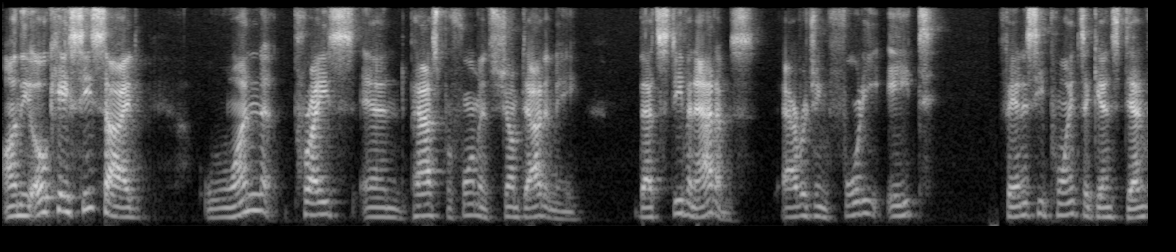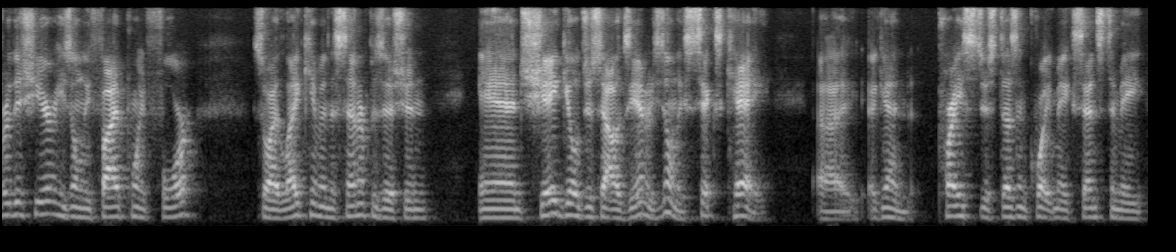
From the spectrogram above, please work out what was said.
On the OKC side, one price and past performance jumped out at me. That's Steven Adams, averaging 48 fantasy points against Denver this year. He's only 5.4, so I like him in the center position. And Shai Gilgeous-Alexander, he's only 6K. Uh, again, price just doesn't quite make sense to me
